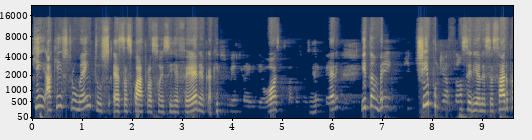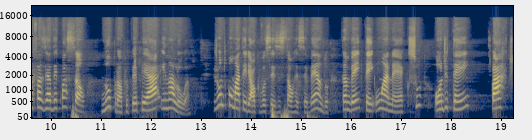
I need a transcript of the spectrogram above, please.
que, a que instrumentos essas quatro ações se referem, a que instrumentos da LDO essas quatro ações se referem e também que tipo de ação seria necessário para fazer adequação no próprio PPA e na LOA. Junto com o material que vocês estão recebendo, também tem um anexo onde tem parte,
